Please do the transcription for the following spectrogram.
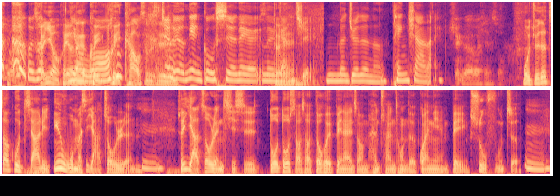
我说很有很有那个有会哦会靠，是不是就？很有念故事的那个那个感觉。你们觉得呢？听下来，炫哥要不要先说？我觉得照顾家里，因为我们是亚洲人，嗯，所以亚洲人其实多多少少都会被那种很传统的观念被束缚着。嗯，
